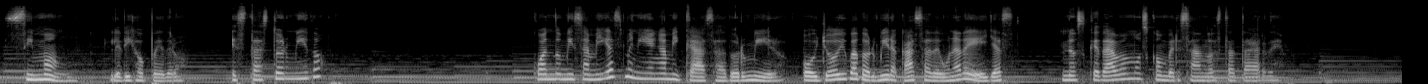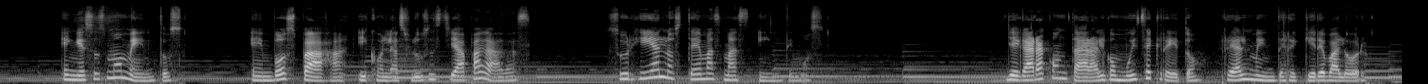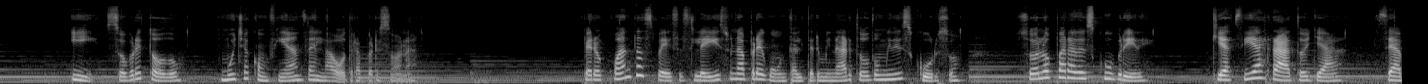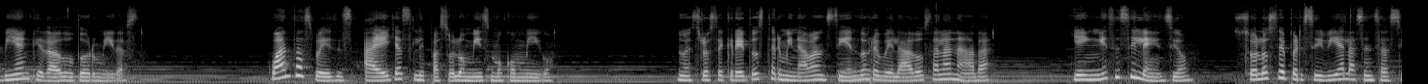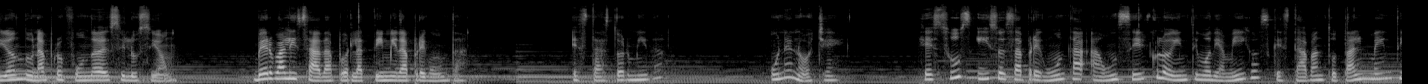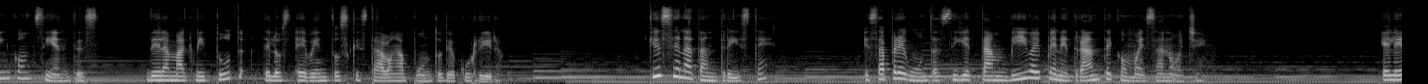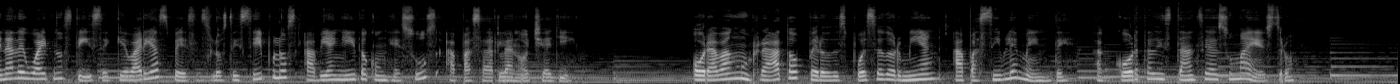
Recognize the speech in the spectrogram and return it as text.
Simón, le dijo Pedro, ¿estás dormido? Cuando mis amigas venían a mi casa a dormir o yo iba a dormir a casa de una de ellas, nos quedábamos conversando hasta tarde. En esos momentos, en voz baja y con las luces ya apagadas, surgían los temas más íntimos Llegar a contar algo muy secreto realmente requiere valor y, sobre todo, mucha confianza en la otra persona. Pero ¿cuántas veces le hice una pregunta al terminar todo mi discurso solo para descubrir que hacía rato ya se habían quedado dormidas? ¿Cuántas veces a ellas le pasó lo mismo conmigo? Nuestros secretos terminaban siendo revelados a la nada y en ese silencio solo se percibía la sensación de una profunda desilusión, verbalizada por la tímida pregunta, ¿Estás dormida? Una noche, Jesús hizo esa pregunta a un círculo íntimo de amigos que estaban totalmente inconscientes de la magnitud de los eventos que estaban a punto de ocurrir. ¿Qué escena tan triste? Esa pregunta sigue tan viva y penetrante como esa noche. Elena de White nos dice que varias veces los discípulos habían ido con Jesús a pasar la noche allí. Oraban un rato, pero después se dormían apaciblemente a corta distancia de su maestro,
